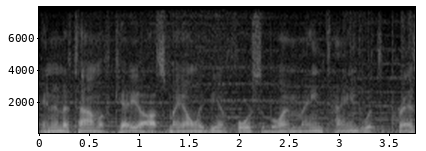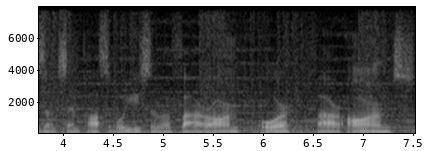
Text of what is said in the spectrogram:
and in a time of chaos may only be enforceable and maintained with the presence and possible use of a firearm or firearms.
